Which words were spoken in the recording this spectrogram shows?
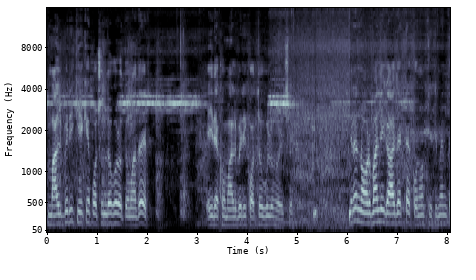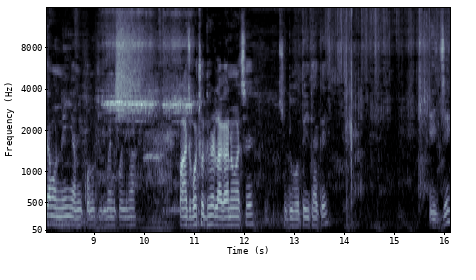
মালবেরি কে কে পছন্দ করো তোমাদের? এই দেখো, মালবেরি কতগুলো হয়েছে। এটা নর্মালি গাছ একটা, কোনো ট্রিটমেন্ট তেমন নেই। আমি কোনো ট্রিটমেন্ট করি না। পাঁচ বছর ধরে লাগানো আছে। শুধু হতেই থাকে। এই যে,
